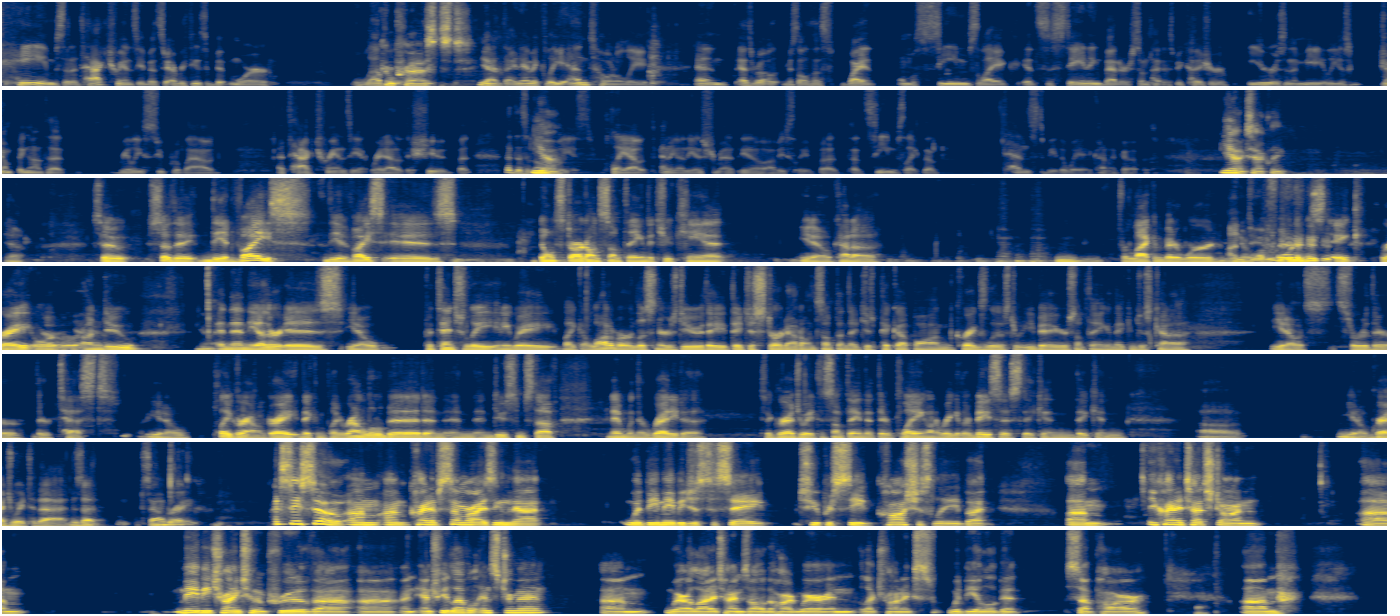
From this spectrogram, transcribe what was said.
tames an attack transient but so everything's a bit more level compressed yeah, yeah, dynamically and tonally. And as a result that's why it almost seems like it's sustaining better sometimes because your ear isn't immediately just jumping onto that really super loud attack transient right out of the chute. But that doesn't yeah. always play out depending on the instrument you know obviously but that seems like that tends to be the way it kind of goes. Yeah exactly. Yeah. So so the the advice the advice is don't start on something that you can't, you know, kind of, for lack of a better word, you undo. know, afford a mistake, right? Or, or undo. Yeah. And then the other is, you know, potentially anyway, like a lot of our listeners do, they they just start out on something they just pick up on Craigslist or eBay or something, and they can just kind of, you know, it's sort of their their test, you know, playground, right? They can play around a little bit and and and do some stuff. And then when they're ready to to graduate to something that they're playing on a regular basis, they can they can uh, you know graduate to that. Does that sound right? I'd say so. Um, I'm kind of summarizing that would be maybe just to say to proceed cautiously, but um, you kind of touched on um, maybe trying to improve uh, uh, an entry level instrument um, where a lot of times all the hardware and electronics would be a little bit subpar. Yeah. Um,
